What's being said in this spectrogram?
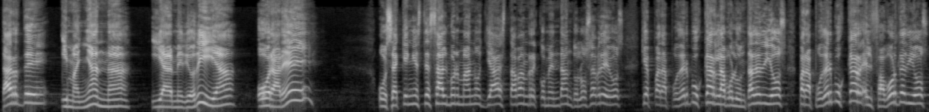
Tarde y mañana y al mediodía oraré. O sea que en este salmo, hermanos, ya estaban recomendando los hebreos que para poder buscar la voluntad de Dios, para poder buscar el favor de Dios,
